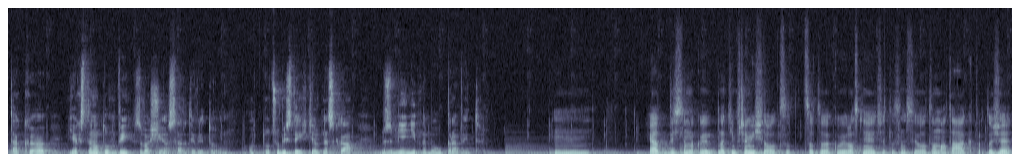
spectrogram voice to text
tak eh, jak jste na tom vy s vaší asertivitou? O to, co byste jí chtěl dneska změnit nebo upravit? Mm, já když jsem nad tím přemýšlel, co, co to vlastně je, četl jsem si o tom a tak, protože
